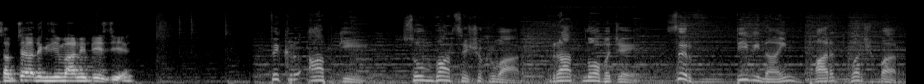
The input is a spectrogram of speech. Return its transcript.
सबसे अधिक जिम्मा नीतीश जी है। फ़िक्र आपकी सोमवार से शुक्रवार रात नौ बजे सिर्फ़ टीवी नाइन भारत वर्ष पर।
